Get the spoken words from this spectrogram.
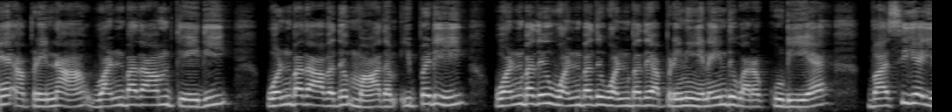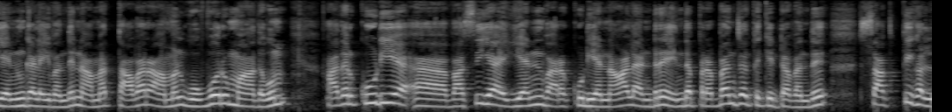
ஏன் அப்படின்னா ஒன்பதாம் தேதி ஒன்பதாவது மாதம். இப்படி ஒன்பது ஒன்பது ஒன்பது அப்படின்னு இணைந்து வரக்கூடிய வசிக எண்களை வந்து நாம் தவறாமல் ஒவ்வொரு மாதமும் அதற்குரிய வசிய வசிக எண் வரக்கூடிய நாள் அன்று இந்த பிரபஞ்சத்துக்கிட்ட வந்து சக்திகள்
